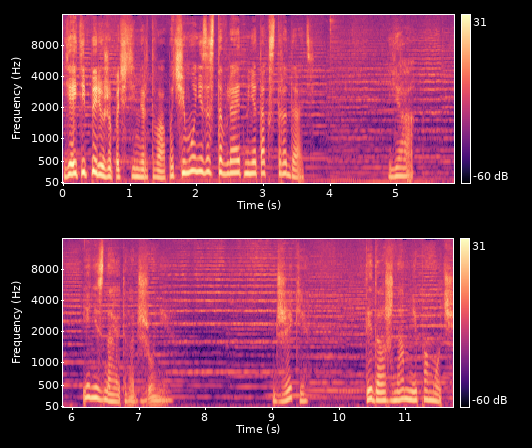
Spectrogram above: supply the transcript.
Я и теперь уже почти мертва. Почему они заставляют меня так страдать? Я... Я не знаю этого Джонни». Джеки, ты должна мне помочь.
